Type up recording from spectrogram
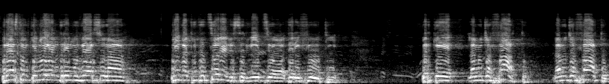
Presto anche noi andremo verso la privatizzazione del servizio dei rifiuti. Perché l'hanno già fatto l'hanno già fatto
